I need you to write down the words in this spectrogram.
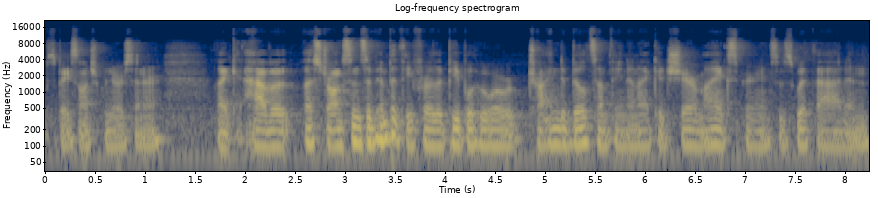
space entrepreneur center, like have a, a strong sense of empathy for the people who are trying to build something and I could share my experiences with that and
